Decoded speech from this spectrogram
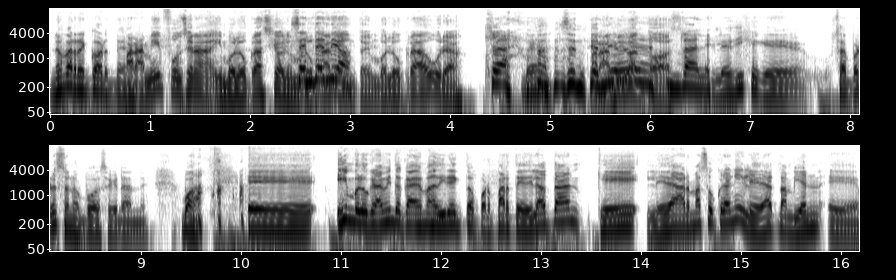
No me recorten. Para mí funciona involucración, involucramiento, involucradura. Claro, Para mí van todas. Y les dije que. O sea, por eso no puedo ser grande. Bueno, eh, involucramiento cada vez más directo por parte de la OTAN que le da armas a Ucrania y le da también, eh,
